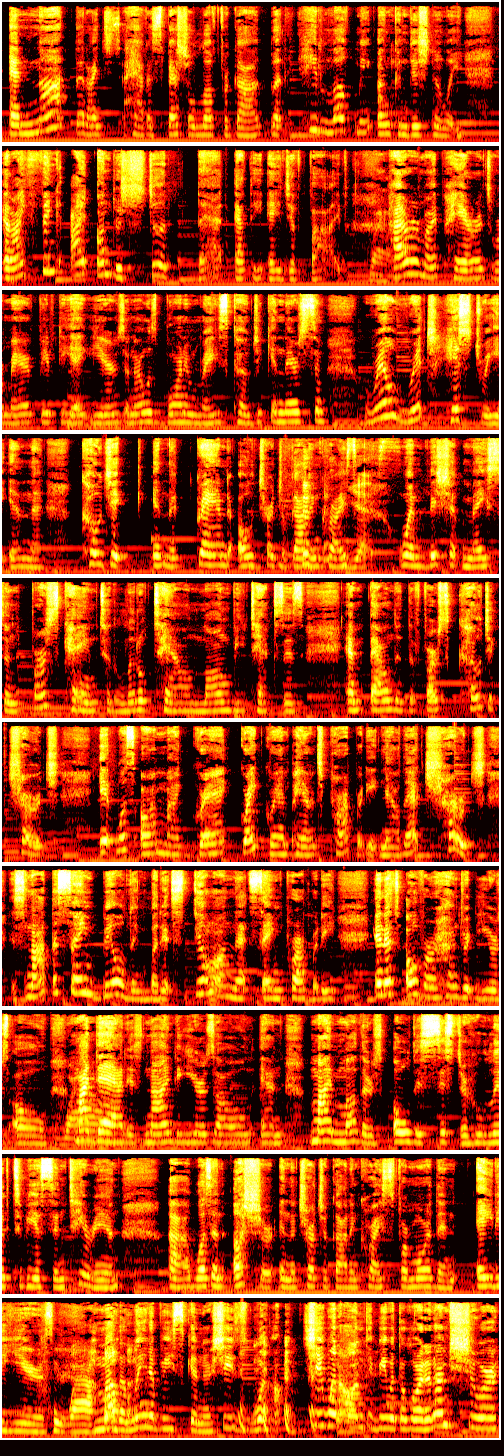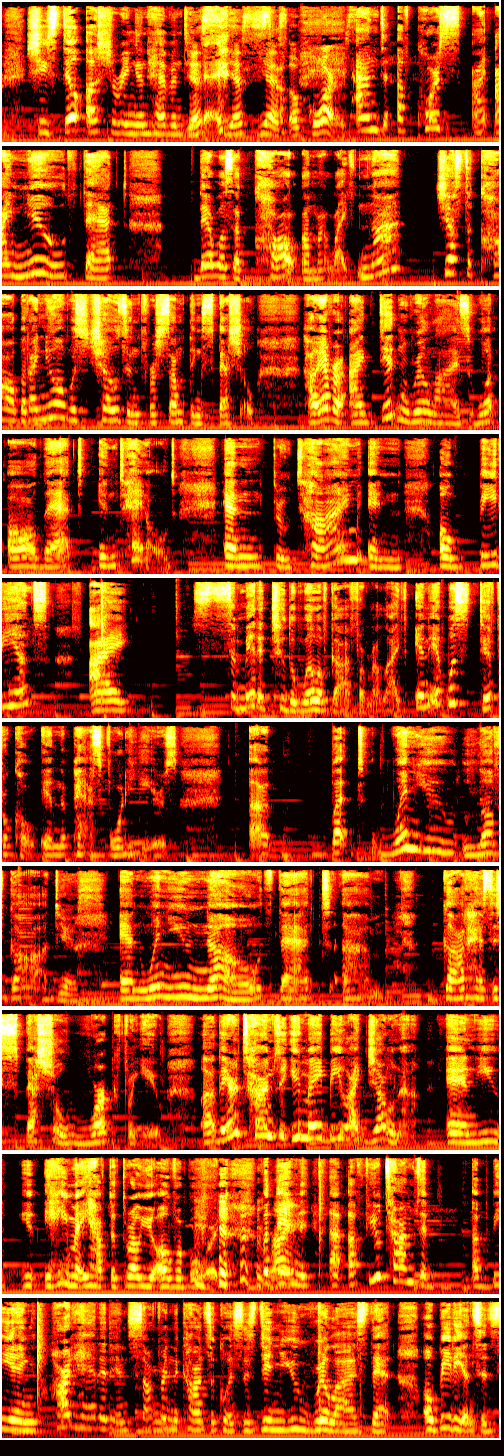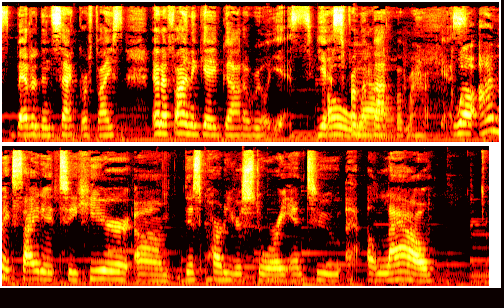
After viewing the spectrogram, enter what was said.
And not that I had a special love for God, but He loved me unconditionally. And I think I understood that at the age of five. Wow. However, my parents were married 58 years, and I was born and raised COGIC. And there's some real rich history in the COGIC, in the Grand Old Church of God in Christ. yes. When Bishop Mason first came to the little town, Longview, Texas, and founded the first COGIC church, it was on my great grandparents' property. Now, that church it's not the same building, but it's still on that same property. And it's over 100 years old. Wow. My dad is 90 years old. And my mother's oldest sister, who lived to be a centurion, uh, was an usher in the Church of God in Christ for more than 80 years. Wow. Mother Lena V. Skinner, she's she went on to be with the Lord. And I'm sure she's still ushering in heaven today. Yes, yes, yes, so, of course. And of course, I, I knew that there was a call on my life. Not just a call, but I knew I was chosen for something special. However, I didn't realize what all that entailed. And through time and obedience, I submitted to the will of God for my life. And it was difficult in the past 40 years. Uh, but when you love God, yes, and when you know that um, God has this special work for you, uh, there are times that you may be like Jonah and you, you he may have to throw you overboard. But right. then a, a, few times of, of being hard-headed and suffering the consequences, then you realize that obedience is better than sacrifice. And I finally gave God a real yes, yes, oh, from wow. the bottom of my heart. Yes. Well, I'm excited to hear um, this part of your story and to allow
